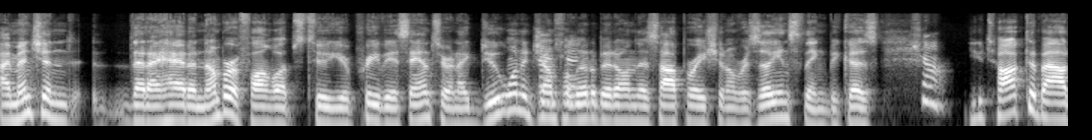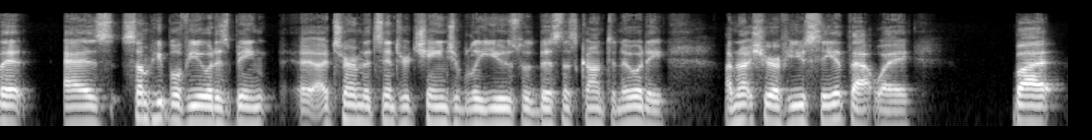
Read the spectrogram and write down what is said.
I mentioned that I had a number of follow ups to your previous answer, and I do want to jump sure. a little bit on this operational resilience thing because sure. you talked about it as some people view it as being a term that's interchangeably used with business continuity. I'm not sure if you see it that way, but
